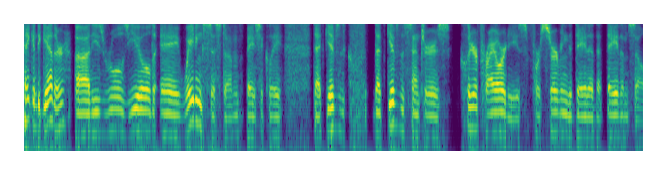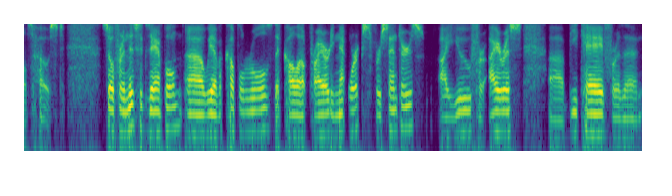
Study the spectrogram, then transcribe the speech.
Taken together, uh, these rules yield a weighting system, basically, that gives the, that gives the centers clear priorities for serving the data that they themselves host. So, for in this example, uh, we have a couple rules that call out priority networks for centers. IU for IRIS, uh, BK for the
